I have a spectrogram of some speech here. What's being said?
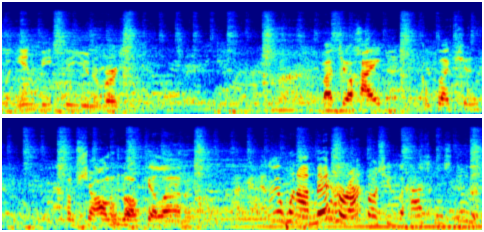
for NBC University. About your height, complexion, from Charlotte, North Carolina. And I, when I met her, I thought she was a high school student.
